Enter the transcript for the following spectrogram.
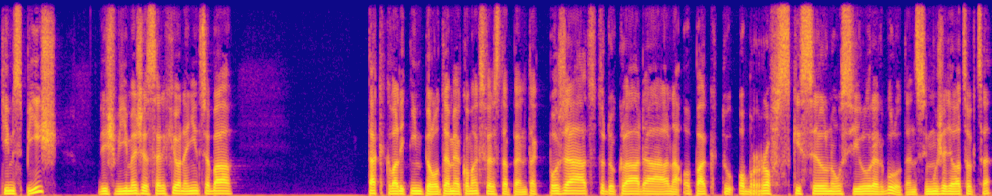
Tím spíš, když víme, že Sergio není třeba tak kvalitním pilotem jako Max Verstappen, tak pořád to dokládá naopak tu obrovsky silnou sílu Red Bullu. Ten si může dělat, co chce.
